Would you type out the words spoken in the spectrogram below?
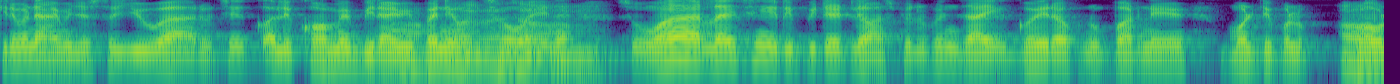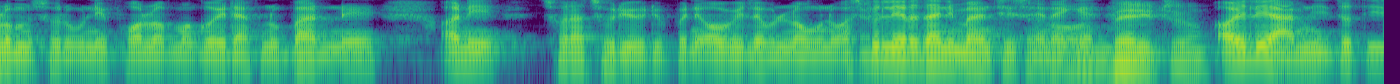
किनभने हामी जस्तो युवाहरू चाहिँ अलिक कमै बिरामी पनि हुन्छौँ होइन। सो उहाँहरूलाई चाहिँ रिपिटेडली हस्पिटल पनि जाइ गइराख्नु पर्ने मल्टिपल प्रब्लम्सहरू हुने फलोअपमा गइराख्नु पर्ने अनि छोराछोरीहरू पनि अभाइलेबल नहुने। हस्पिटल लिएर जाने मान्छे छैन क्या। अहिले हामी जति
